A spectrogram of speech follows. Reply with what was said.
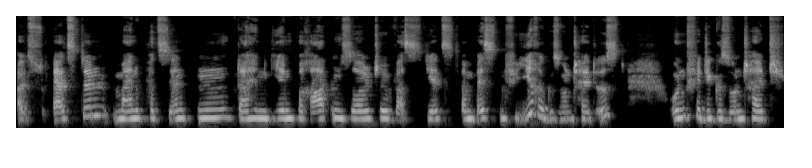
als Ärztin meine Patienten dahingehend beraten sollte, was jetzt am besten für ihre Gesundheit ist und für die Gesundheit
